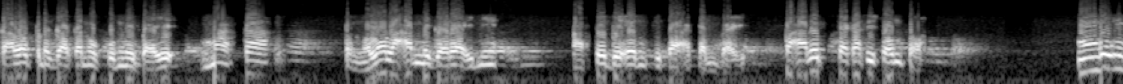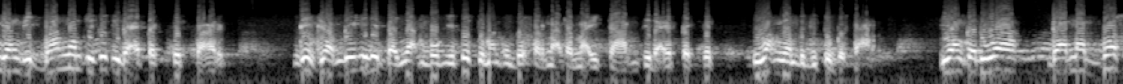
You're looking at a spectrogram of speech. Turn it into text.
kalau penegakan hukum ini baik, maka pengelolaan negara ini APBN kita akan baik. Pak Arif saya kasih contoh. Embung yang dibangun itu tidak efektif Pak Arif. Di Jambi ini banyak embung itu cuma untuk ternak-ternak ikan, tidak efektif. Uang yang begitu besar. Yang kedua, dana bos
